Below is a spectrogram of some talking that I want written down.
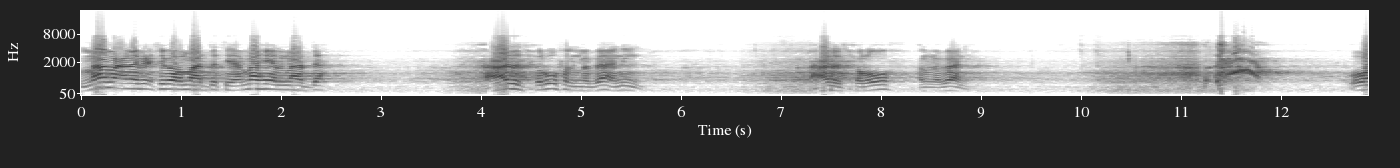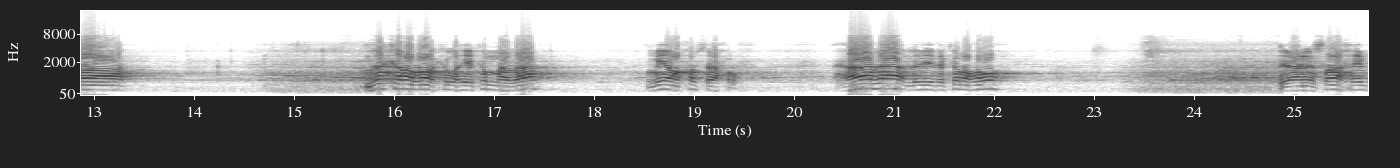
ما معنى باعتبار مادتها؟ ما هي المادة؟ عدد حروف المباني. عدد حروف المباني. وذكر بارك الله كم ماذا؟ 105 أحرف هذا الذي ذكره يعني صاحب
